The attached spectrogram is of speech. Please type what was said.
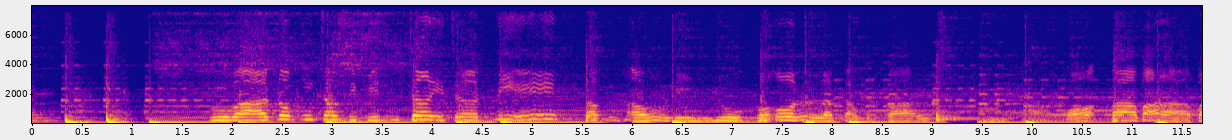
ยว่านกเจ้าสิบินเจยเจิดหนี้ตักเฮานี่อยู่คนละกำฝ่ายที่าเหมาะป่าบ้าใบ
